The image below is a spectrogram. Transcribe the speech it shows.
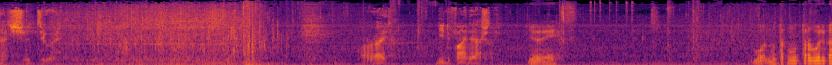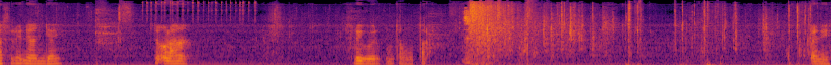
That should do it. All right. Need to find Ashley. Yoi. Buat muter-muter gue di kastil ini anjay. Allah. ha. Asli gue udah muter-muter. Apa ini?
